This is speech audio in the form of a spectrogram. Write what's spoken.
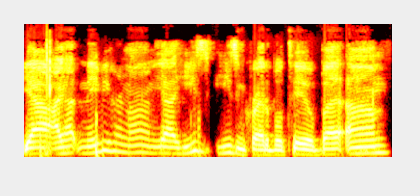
yeah. I had maybe Hernan. Yeah, he's he's incredible too. But um,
